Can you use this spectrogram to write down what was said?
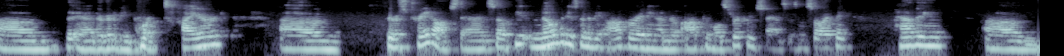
um, they're, going to be more tired. Um, there's trade-offs there, and so pe- nobody's going to be operating under optimal circumstances. And so I think having um,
